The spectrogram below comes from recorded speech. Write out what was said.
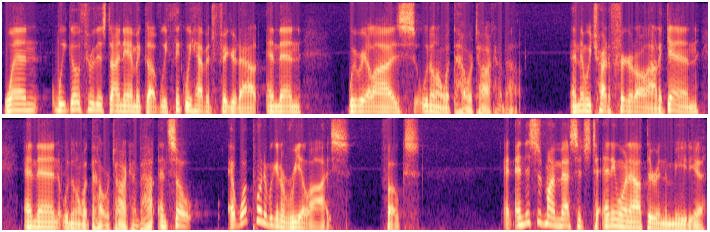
when we go through this dynamic of we think we have it figured out, and then we realize we don't know what the hell we're talking about. And then we try to figure it all out again, and then we don't know what the hell we're talking about. And so, at what point are we going to realize, folks? And, and this is my message to anyone out there in the media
